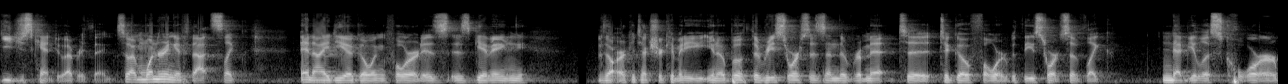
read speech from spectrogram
you just can't do everything. So I'm wondering if that's like an idea going forward is, is giving the architecture committee, you know, both the resources and the remit to, to go forward with these sorts of like nebulous core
